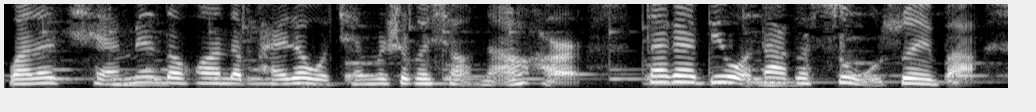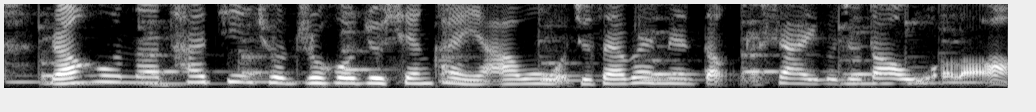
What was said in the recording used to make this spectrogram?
完了前面的话呢，排在我前面是个小男孩，大概比我大个四五岁吧。然后呢，他进去之后就先看牙，完我就在外面等着，下一个就到我了啊。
